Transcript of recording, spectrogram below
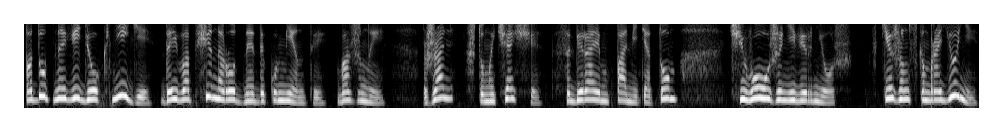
Подобные видеокниги, да и вообще народные документы важны. Жаль, что мы чаще собираем память о том, чего уже не вернешь, в Кижемском районе,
